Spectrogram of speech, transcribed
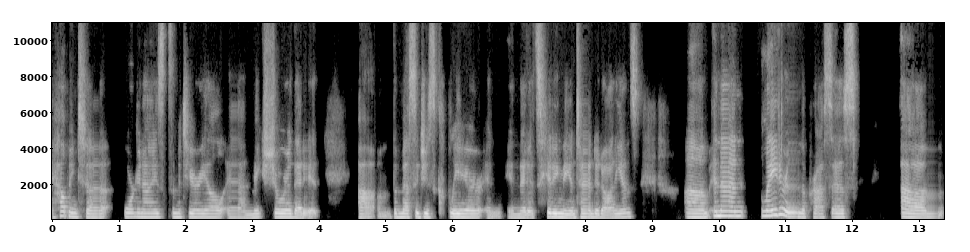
helping to organize the material and make sure that it um, the message is clear and, and that it's hitting the intended audience. Um, and then later in the process, um,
